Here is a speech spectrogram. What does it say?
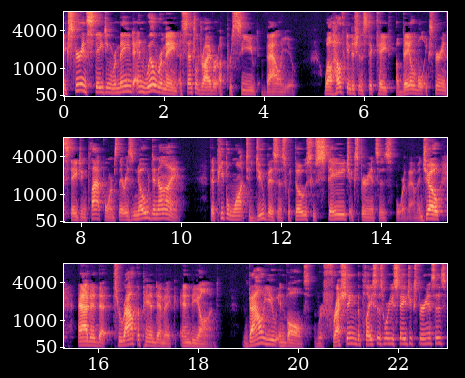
Experience staging remained and will remain a central driver of perceived value. While health conditions dictate available experience staging platforms, there is no denying that people want to do business with those who stage experiences for them. And Joe added that throughout the pandemic and beyond, value involves refreshing the places where you stage experiences,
